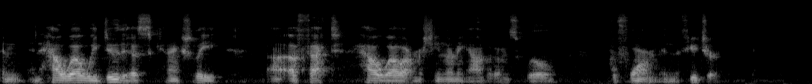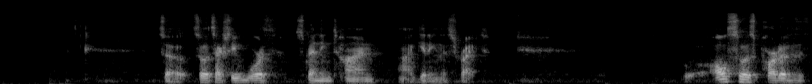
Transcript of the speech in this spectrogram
And, and how well we do this can actually uh, affect how well our machine learning algorithms will perform in the future. So, so it's actually worth spending time uh, getting this right. Also, as part of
